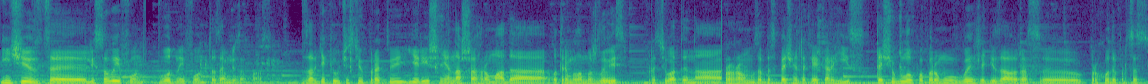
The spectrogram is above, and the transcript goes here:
Інші це лісовий фонд, водний фонд та землі запасу. Завдяки участі в проєкту є рішення. Наша громада отримала можливість працювати на програмному забезпеченні, таке як Аргіз. Те, що було в паперовому вигляді, зараз е, проходить процес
